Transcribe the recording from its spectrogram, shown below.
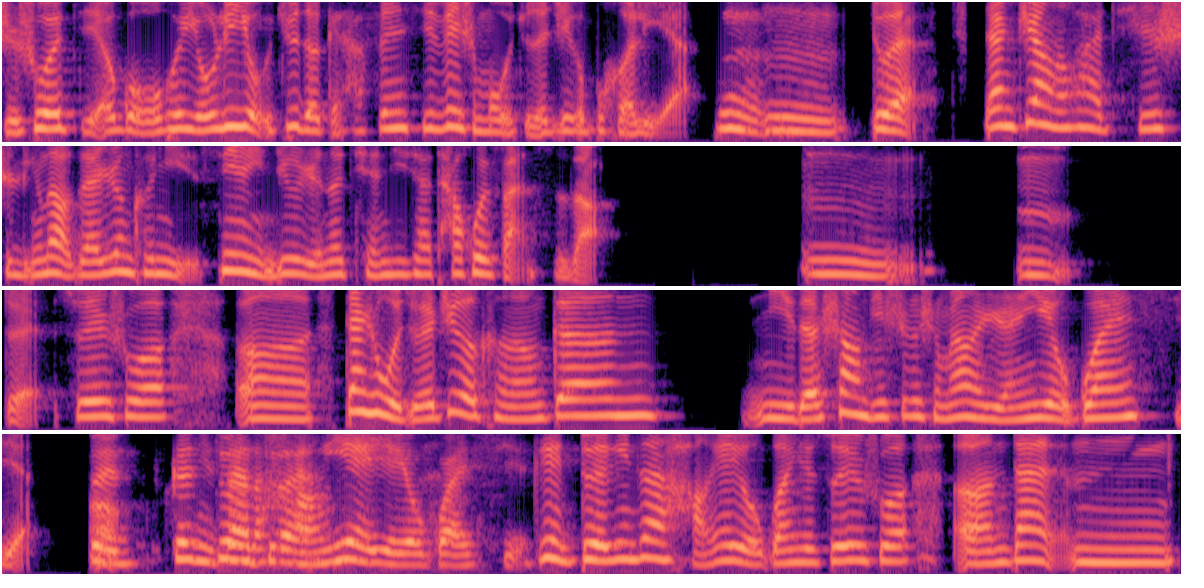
只说结果，我会有理有据的给他分析为什么我觉得这个不合理。嗯嗯对，但这样的话，其实领导在认可你、信任你这个人的前提下，他会反思的。嗯嗯，对，所以说，呃，但是我觉得这个可能跟你的上级是个什么样的人也有关系。对嗯，跟你在的行业也有关系。跟对跟你在行业有关系，所以说，嗯、但嗯，呃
